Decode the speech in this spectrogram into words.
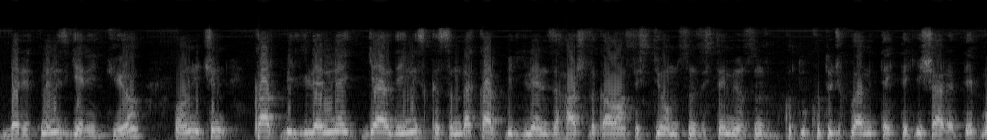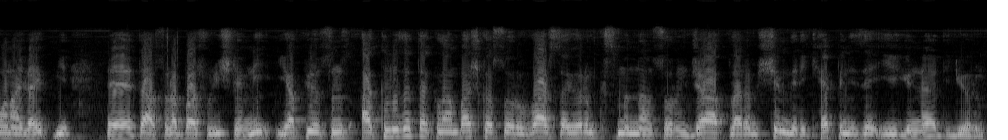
belirtmeniz gerekiyor. Onun için kart bilgilerine geldiğiniz kısımda kart bilgilerinizi harçlık avans istiyor musunuz istemiyorsunuz kutu, kutucuklarını tek tek işaretleyip onaylayıp daha sonra başvuru işlemini yapıyorsunuz. Aklınıza takılan başka soru varsa yorum kısmından sorun cevaplarım. Şimdilik hepinize iyi günler diliyorum.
